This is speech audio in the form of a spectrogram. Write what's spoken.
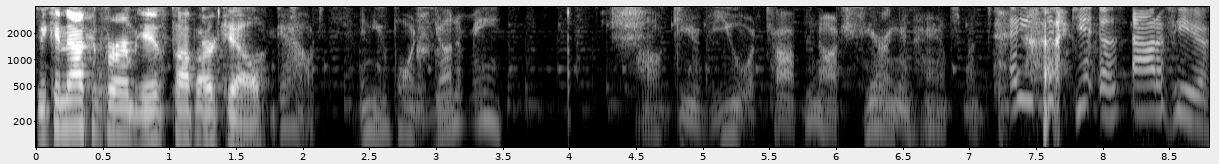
we can now confirm is Papa Arkell. Walk out, and you point a gun at me? I'll give you a top-notch hearing enhancement. Asa, get us out of here.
